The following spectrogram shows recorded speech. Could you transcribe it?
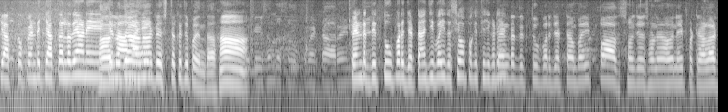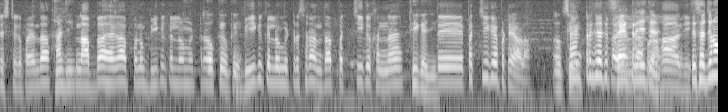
ਚੱਕ ਪਿੰਡ ਚੱਕ ਲੁਧਿਆਣੇ ਹਾਂ ਤੇ ਨਾਮ ਹੈ ਲੁਧਿਆਣਾ ਡਿਸਟ੍ਰਿਕਟ 'ਚ ਪੈਂਦਾ। ਹਾਂ। ਲੋਕੇਸ਼ਨ ਦੱਸੋ ਕਮੈਂਟ ਆ ਰਹੇ ਪਿੰਡ ਦਿੱਤੂ ਪਰ ਜੱਟਾਂ ਜੀ ਬਾਈ ਦੱਸਿਓ ਆਪਾਂ ਕਿੱਥੇ ਖੜੇ ਹਾਂ? ਪਿੰਡ ਦਿੱਤੂਪੁਰ ਜੱਟਾਂ ਬਾਈ ਭਾਦਸੋਂ ਜੇ ਸੁਣਿਆ ਹੋਵੇ ਨਹੀਂ ਪਟਿਆਲਾ ਡਿਸਟ੍ਰਿਕਟ ਪੈਂਦਾ। ਹਾਂਜੀ। ਨਾਭਾ ਹੈਗਾ ਆਪਾਂ ਨੂੰ 20 ਕੁ ਕਿਲੋਮੀਟਰ। ਓਕੇ ਓਕੇ। 20 ਕੁ ਕਿਲੋਮੀਟਰ ਸਰਹੰਦ ਦਾ 25 ਕੁ ਖੰਨਾ ਹੈ। ਠੀਕ ਹੈ ਜੀ। ਤੇ 25 ਕੇ ਪਟਿਆਲਾ। ਓਕੇ। ਸੈਂਟਰ ਜੇ ਚ ਪੈ ਸੈਂਟਰ ਜਾਂਦਾ ਜੇ ਚ ਹੈ। ਹਾਂਜੀ ਤੇ ਸੱਜਣੋ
